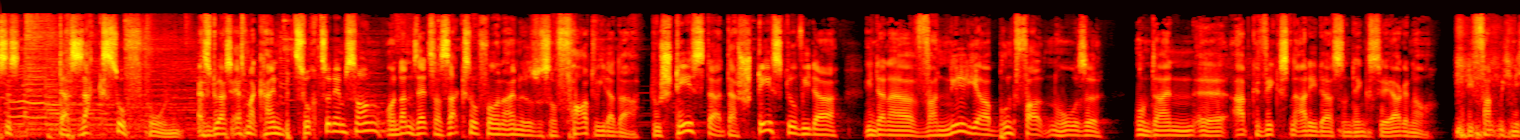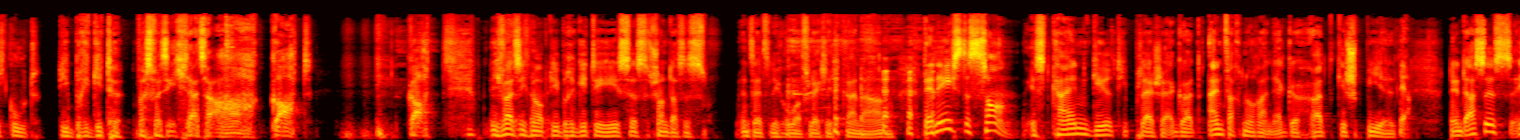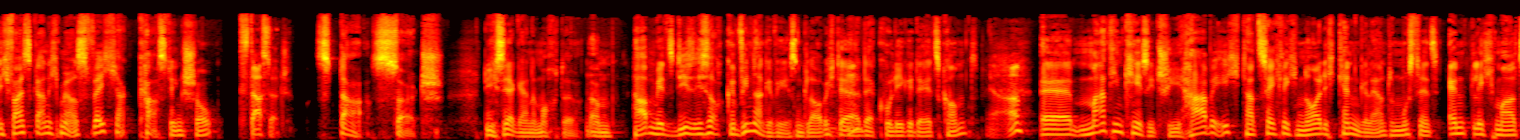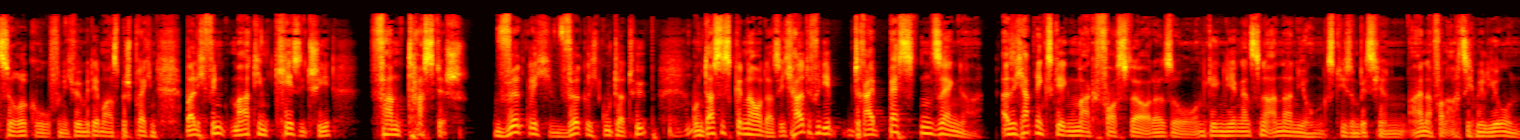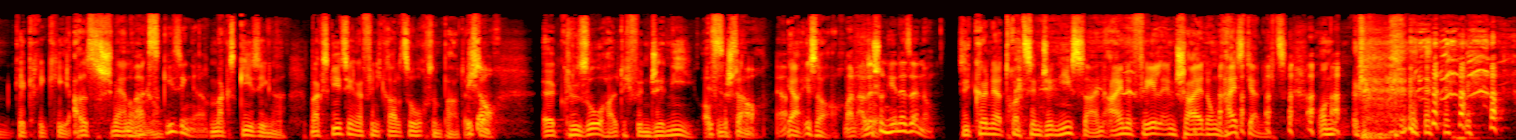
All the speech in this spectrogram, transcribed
Das ist das Saxophon. Also du hast erstmal keinen Bezug zu dem Song und dann setzt das Saxophon ein und du bist sofort wieder da. Du stehst da, da stehst du wieder in deiner Vanilla Buntfaltenhose und deinen äh, abgewichsten Adidas und denkst dir, ja genau, die fand mich nicht gut. Die Brigitte, was weiß ich. Also, ah Gott, Gott. Ich weiß nicht mehr, ob die Brigitte hieß. Es schon, das ist entsetzlich oberflächlich, keine Ahnung. Der nächste Song ist kein Guilty Pleasure. Er gehört einfach nur rein. Er gehört gespielt. Ja. Denn das ist, ich weiß gar nicht mehr aus welcher Castingshow, Star Search. Star Search, die ich sehr gerne mochte, ähm, haben jetzt diese, ist auch Gewinner gewesen, glaube ich, der, der Kollege, der jetzt kommt. Ja. Äh, Martin Kesici habe ich tatsächlich neulich kennengelernt und musste jetzt endlich mal zurückrufen. Ich will mit dem mal was besprechen, weil ich finde Martin Kesici fantastisch. Wirklich, wirklich guter Typ. Und das ist genau das. Ich halte für die drei besten Sänger. Also ich habe nichts gegen Mark Foster oder so und gegen die ganzen anderen Jungs, die so ein bisschen, einer von 80 Millionen, Kekriki, alles schwer in Max. Giesinger. Max Giesinger. Max Giesinger finde ich geradezu hochsympathisch. Ich So. auch. Äh, Clouseau halte ich für ein Genie. Offen Ist gestanden. auch, ja. ja, ist er auch. Waren alle schon hier in der Sendung. Sie können ja trotzdem Genies sein. Eine Fehlentscheidung heißt ja nichts. Und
